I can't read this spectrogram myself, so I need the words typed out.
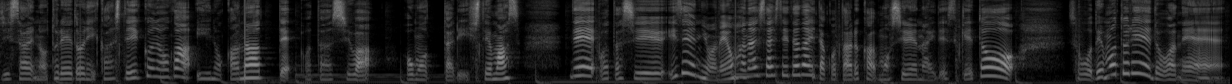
実際のトレードに生かしていくのがいいのかなって私は思ったりしてます。で私以前にはねお話しさせていただいたことあるかもしれないですけどそうデモトレードはね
